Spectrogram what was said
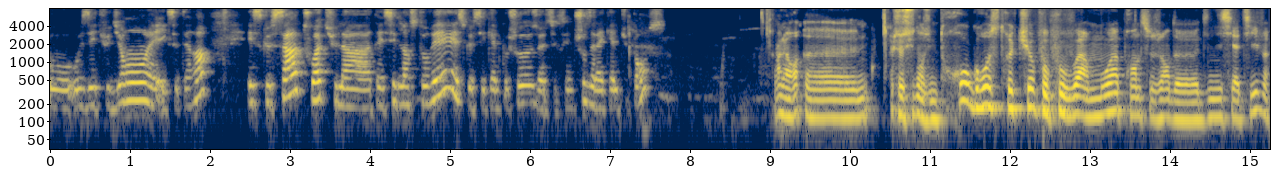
aux, étudiants, etc. Est-ce que ça, toi, tu l'as as essayé de l'instaurer? Est-ce que c'est quelque chose, c'est une chose à laquelle tu penses? Alors, euh, je suis dans une trop grosse structure pour pouvoir, moi, prendre ce genre d'initiative.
